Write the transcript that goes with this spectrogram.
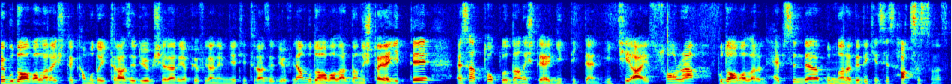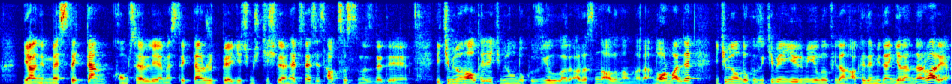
ve bu davalara işte kamuda itiraz ediyor, bir şeyler yapıyor filan, emniyet itiraz ediyor filan. Bu davalar Danıştay'a gitti. Esat Toklu Danıştay'a gittikten 2 ay sonra bu davaların hepsinde bunlara dedi ki siz haksızsınız. Yani meslekten komiserliğe, meslekten rütbeye geçmiş kişilerin hepsine siz haksızsınız dedi. 2016 ile 2019 yılları arasında alınanlara. Normalde 2019-2020 yılı filan akademiden gelenler var ya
